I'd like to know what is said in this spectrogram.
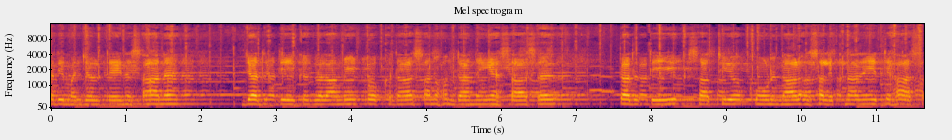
ਕਦੀ ਮੰਜ਼ਿਲ ਤੇ ਇਨਸਾਨ। ਜਦ ਤੀਕ ਗੁਲਾਮੀ ਭੁੱਖ ਦਾ ਸਨ ਹੁੰਦਾ ਨਹੀਂ ਅਹਿਸਾਸ, ਤਦ ਤੀਕ ਸਾਥੀਓ ਖੂਨ ਨਾਲ ਅਸਾਂ ਲਿਖਣਾ ਨਹੀਂ ਇਤਿਹਾਸ।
